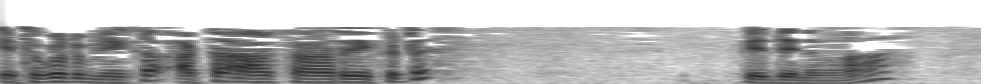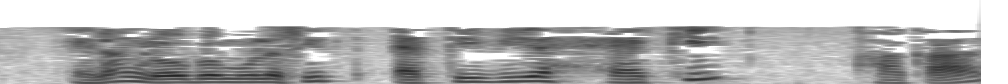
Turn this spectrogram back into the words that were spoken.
එතකොට මේක අට ආකාරයකට බෙදෙනවා. එහෙනම් ලෝභ මූල සිත් ඇතිවිය හැකි ආකාර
